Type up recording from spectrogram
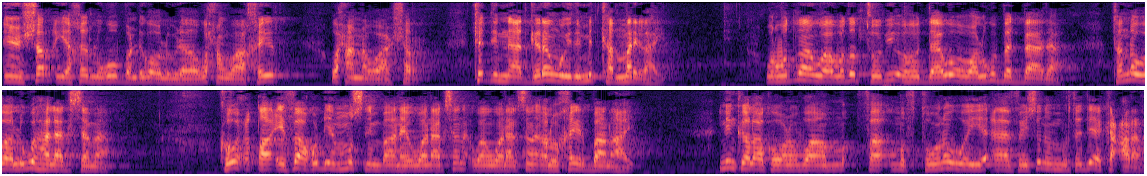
in shar iyo khayr laguu bandhigo oo lagu yidhahdo waxan waa khayr waxanna waa shar. Kadibna aad garan weydo midkaad mari lahayd. War waddadan waa waddo toobi ahoo daawo oo waa lagu badbaadaa. Tanna waa lagu halaagsamaa. Koox daa'ifaa ku dhihi muslim baan ahay wanaagsan waan wanaagsan ahlu khayr baan ahay. Nin kale koona waa maftuuno weeye aafaysanoo murtadee ka carar.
